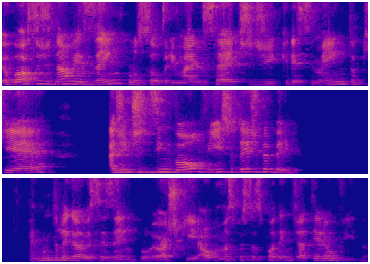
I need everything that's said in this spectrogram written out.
Eu gosto de dar um exemplo sobre mindset de crescimento, que é a gente desenvolve isso desde bebê. É muito legal esse exemplo. Eu acho que algumas pessoas podem já ter ouvido.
